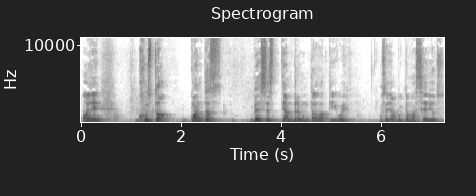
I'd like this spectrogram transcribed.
Oye, justo, ¿cuántas veces te han preguntado a ti, güey? O sea, ya un poquito más serios.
